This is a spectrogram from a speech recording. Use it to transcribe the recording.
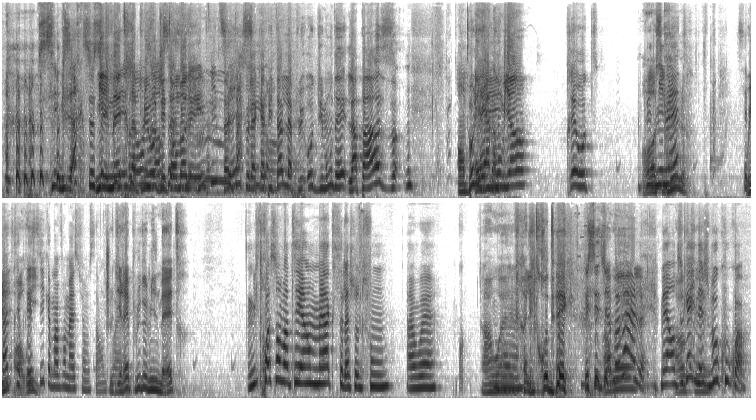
C'est bizarre que ce soit 1000 une mètres, la plus haute, j'étais en mode, dire que la capitale la plus haute du monde est La Paz, en Bolivie. Elle est à combien Très haute. Plus de Oh, c'est 1000 nul. mètres C'est Oui. pas très Ah oui. précis comme information, ça. Je Antoine. dirais plus de 1000 mètres. 1321 max, la chaude fond. Ah ouais. Ah ouais, Bon. elle est trop deck. Mais c'est déjà Ah pas ouais. mal. Mais en tout Ah, cas, il neige beaucoup, quoi.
